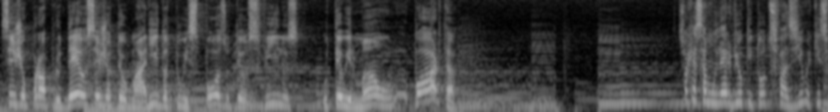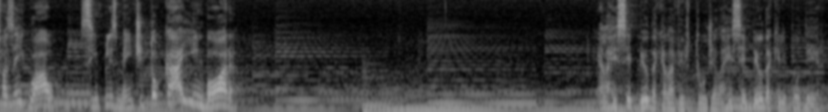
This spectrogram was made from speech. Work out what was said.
seja o próprio Deus, seja o teu marido, a tua esposa, os teus filhos, o teu irmão, não importa. Só que essa mulher viu que todos faziam e quis fazer igual, simplesmente tocar e ir embora. Ela recebeu daquela virtude, ela recebeu daquele poder.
